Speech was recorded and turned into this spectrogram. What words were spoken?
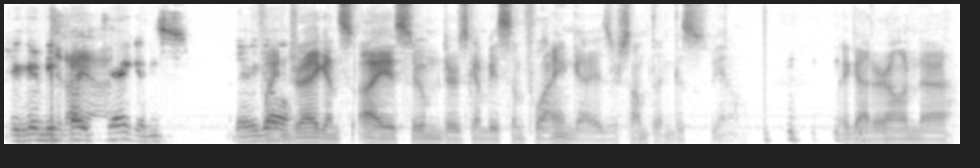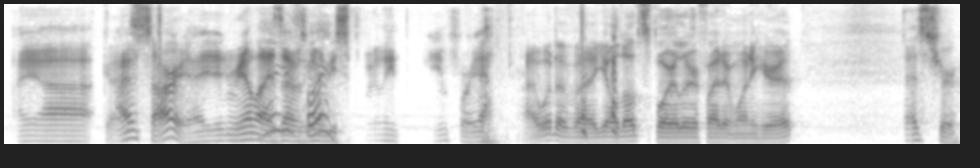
You're gonna be Did I, fighting uh, dragons. There you go. fighting go. dragons. I assume there's gonna be some flying guys or something because you know they got their own. Uh, I uh, Guys. I'm sorry, I didn't realize No, I you're was going to be spoiling the game for you. I would have uh, yelled out spoiler if I didn't want to hear it. That's true.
